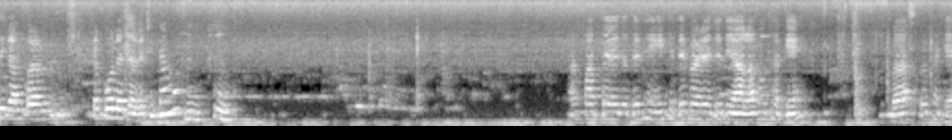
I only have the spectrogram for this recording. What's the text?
দিলাম কারণ এটা গলে যাবে ঠিক আছে হুম আর পাতায় যাতে ভেঙে খেতে পারে, যদি আলামও থাকে, বা আস্ত থাকে।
